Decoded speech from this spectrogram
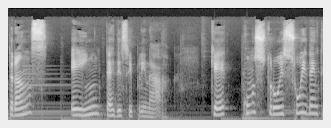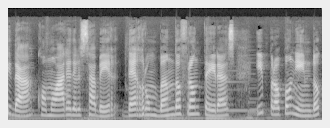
trans e interdisciplinar, que construi sua identidade como área del saber, derrumbando fronteiras e proponiendo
